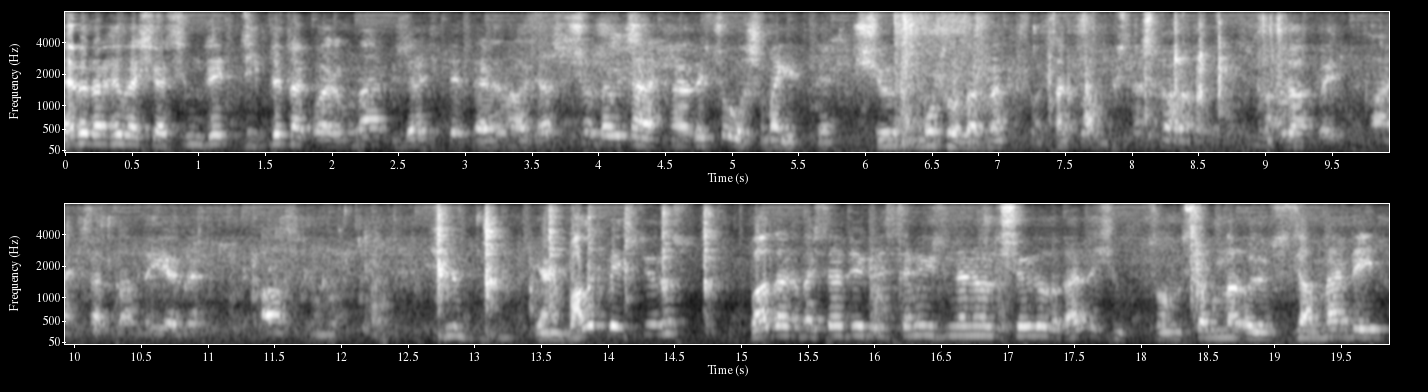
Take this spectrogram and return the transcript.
Evet arkadaşlar şimdi ciklet akvaryumuna güzel cikletlerden alacağız. Şurada bir tane kardeş çok hoşuma gitti. Şu motorlarına saklanmışlar. Burak Bey aynı saklandığı yerde alsın onu. Şimdi yani balık besliyoruz. Bazı arkadaşlar diyor ki senin yüzünden öldü şöyle oldu kardeşim. Sonuçta bunlar ölümsüz canlılar değil.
